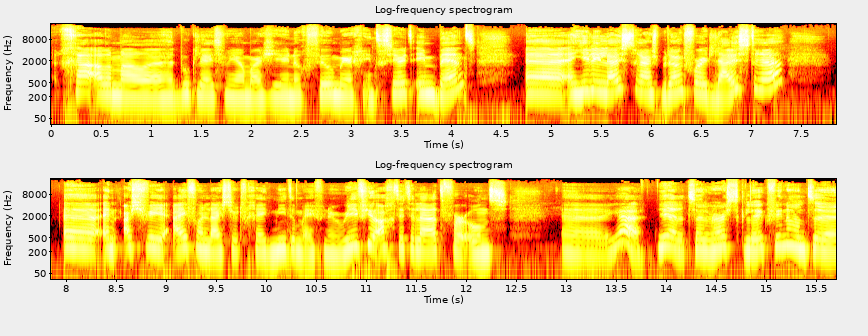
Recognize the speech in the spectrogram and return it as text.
ga allemaal eh, het boek lezen van Jammer als je hier nog veel meer geïnteresseerd in bent. En jullie luisteraars, bedankt voor het luisteren. En als je via je iPhone luistert, vergeet niet om even een review achter te laten voor ons. Eh, ja, Ja, dat zouden we hartstikke leuk vinden, want eh,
